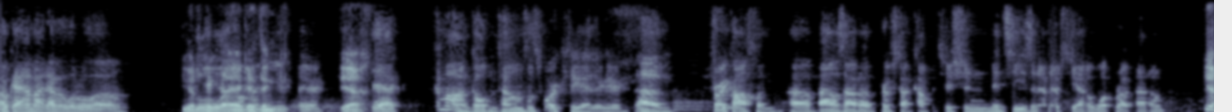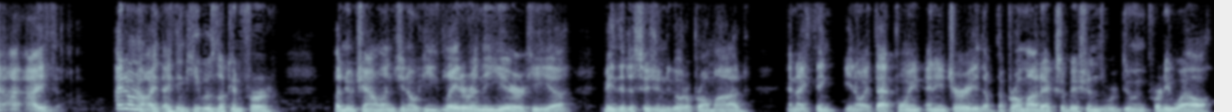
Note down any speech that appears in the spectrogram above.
Okay, I might have a little uh, You got a little lag, I think. Yeah. Yeah, come on, Golden Tones, let's work together here. Um, Troy Coughlin uh, bows out of Pro Stock competition midseason after Seattle. What brought that on? Yeah, I, I, I don't know. I, I think he was looking for a new challenge. You know, he later in the year he uh, made the decision to go to Pro Mod, and I think you know at that point, NHRA the, the Pro Mod exhibitions were doing pretty well.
